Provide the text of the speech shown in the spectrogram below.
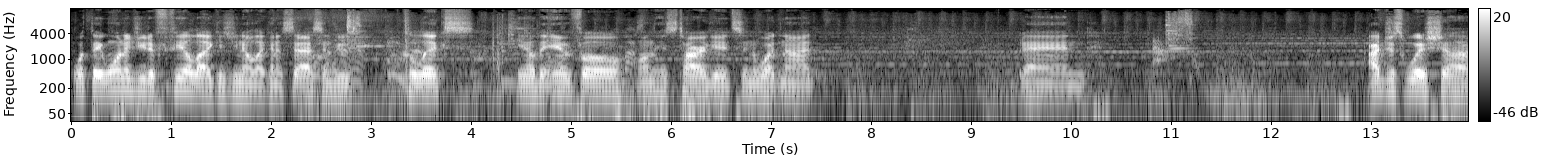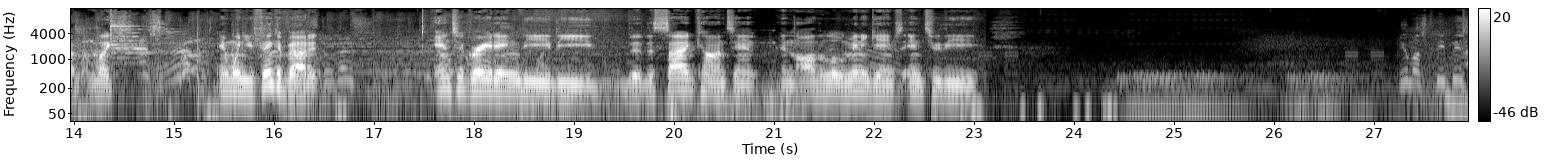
what they wanted you to feel like is you know like an assassin who collects you know the info on his targets and whatnot and I just wish uh, like and when you think about it integrating the the the, the side content and all the little mini games into the You must be busy.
